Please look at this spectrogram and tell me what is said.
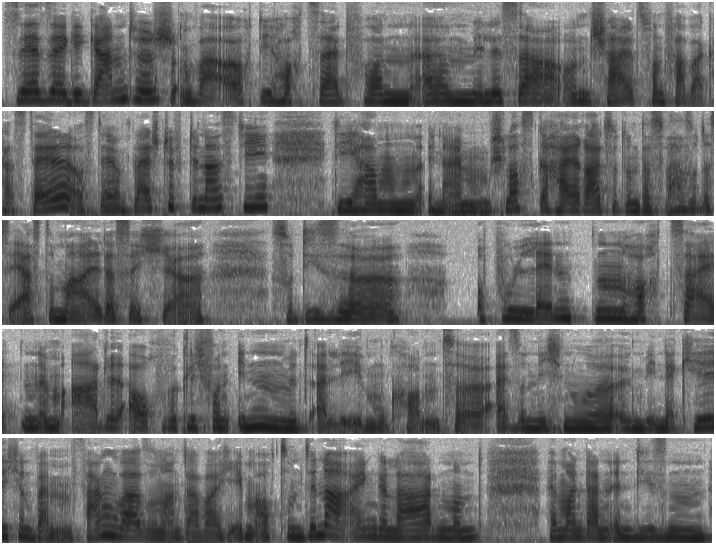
Sehr, sehr gigantisch und war auch die Hochzeit von ähm, Melissa und Charles von Faber-Castell aus der Bleistift-Dynastie. Die haben in einem Schloss geheiratet und das war so das erste Mal, dass ich äh, so diese opulenten Hochzeiten im Adel auch wirklich von innen miterleben konnte. Also nicht nur irgendwie in der Kirche und beim Empfang war, sondern da war ich eben auch zum Dinner eingeladen. Und wenn man dann in diesen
